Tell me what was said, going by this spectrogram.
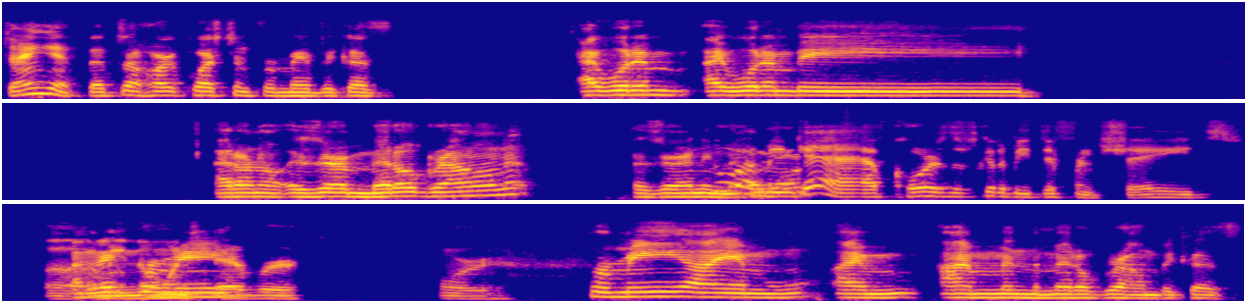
dang it, that's a hard question for me because I wouldn't I wouldn't be. I don't know. Is there a middle ground on it? Is there any? No, I mean, ground? yeah, of course. There's gonna be different shades. Uh, I I, mean, no one's me- ever. Or for me i am i'm i'm in the middle ground because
